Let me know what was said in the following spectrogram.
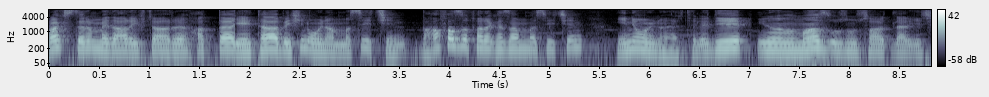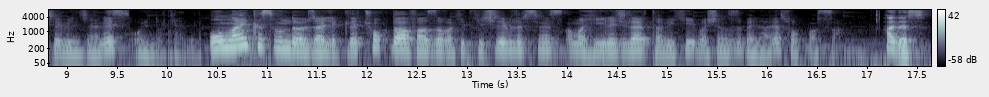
Rockstar'ın medarı iftarı hatta GTA 5'in oynanması için daha fazla para kazanması için yeni oyunu ertelediği inanılmaz uzun saatler geçirebileceğiniz oyundur kendileri. Online kısmında özellikle çok daha fazla vakit geçirebilirsiniz ama hileciler tabii ki başınızı belaya sokmazsa. Hades.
